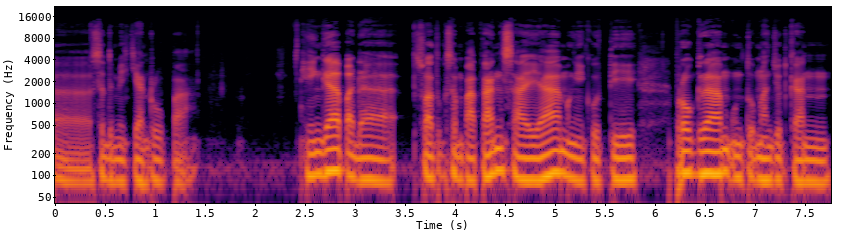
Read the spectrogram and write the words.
uh, sedemikian rupa. Hingga pada suatu kesempatan saya mengikuti program untuk melanjutkan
